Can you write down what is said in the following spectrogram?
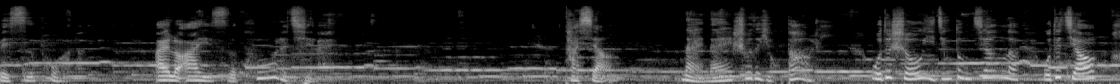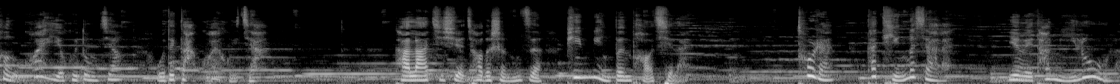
被撕破了。艾洛阿伊斯哭了起来。他想，奶奶说的有道理，我的手已经冻僵了，我的脚很快也会冻僵，我得赶快回家。他拉起雪橇的绳子，拼命奔跑起来。突然，他停了下来，因为他迷路了。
